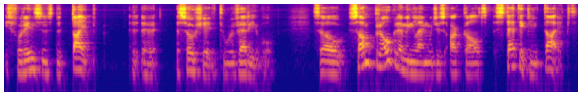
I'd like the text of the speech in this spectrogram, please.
is for instance the type uh, associated to a variable. So some programming languages are called statically typed.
